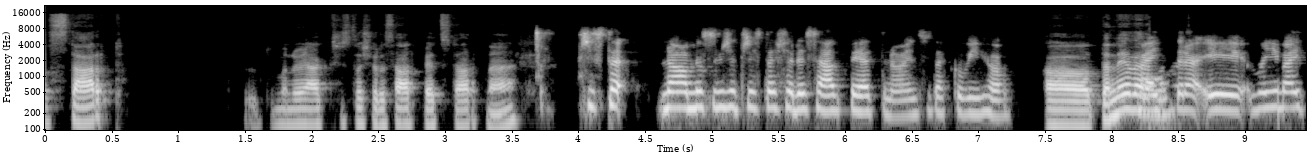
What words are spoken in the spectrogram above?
start, to jmenuje jak 365 start, ne? 300, no, myslím, že 365, no, něco takového. Uh, ten je mají teda i, oni mají,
